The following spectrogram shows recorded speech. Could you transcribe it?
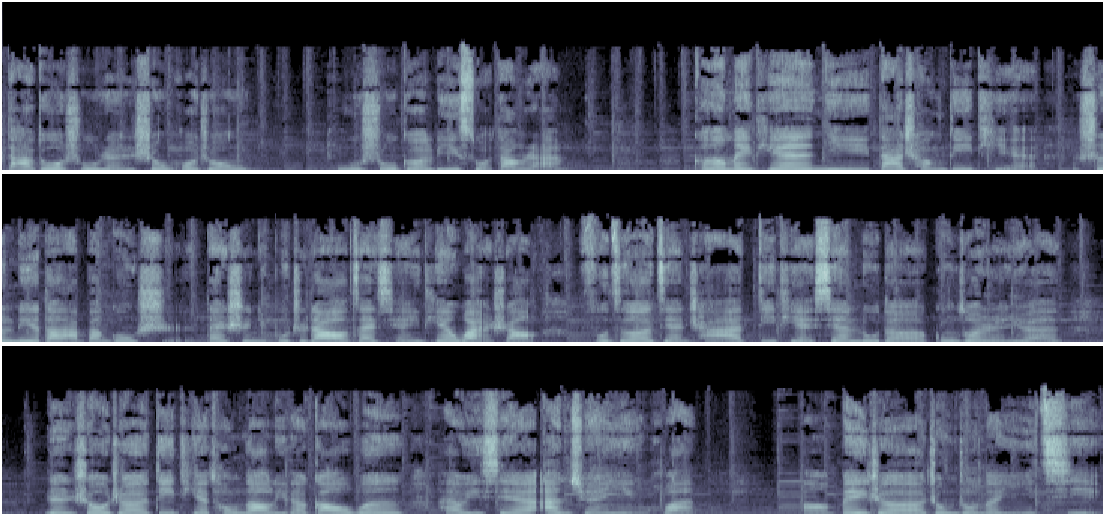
大多数人生活中无数个理所当然。”可能每天你搭乘地铁顺利的到达办公室，但是你不知道，在前一天晚上，负责检查地铁线路的工作人员，忍受着地铁通道里的高温，还有一些安全隐患，嗯，背着重重的仪器，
